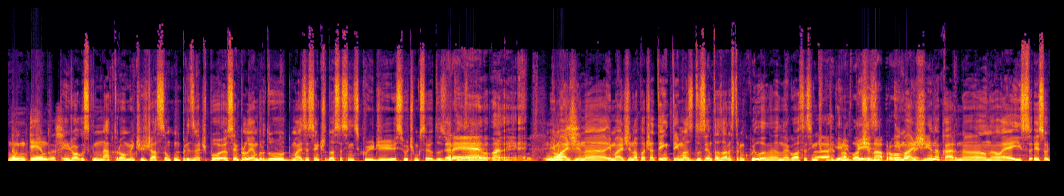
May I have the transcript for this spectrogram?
não entendo, assim. Tem jogos que naturalmente já são cumpridos, né? Tipo, eu sempre lembro do, do mais recente do Assassin's Creed, esse último que saiu dos Vikings, né? Credo, mano, É. Nossa. Imagina, imagina a platina. Tem, tem umas 200 horas tranquila, né? Um negócio assim, tipo, de game base. Imagina, cara. Não, não, é isso. Esse, é o-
